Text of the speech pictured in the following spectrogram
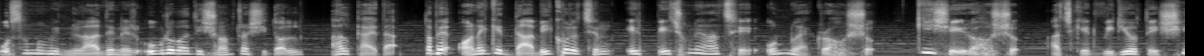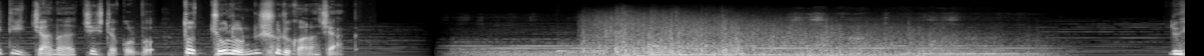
ওসামা বিন লাদেনের উগ্রবাদী সন্ত্রাসী দল আল কায়দা তবে অনেকে দাবি করেছেন এর পেছনে আছে অন্য এক রহস্য। কি সেই রহস্য? আজকের ভিডিওতে সেটি জানার চেষ্টা করব। তো চলুন শুরু করা যাক। দুই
